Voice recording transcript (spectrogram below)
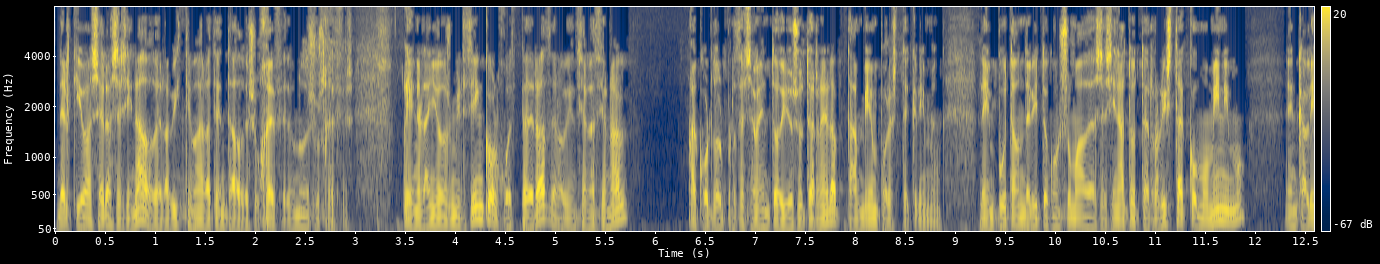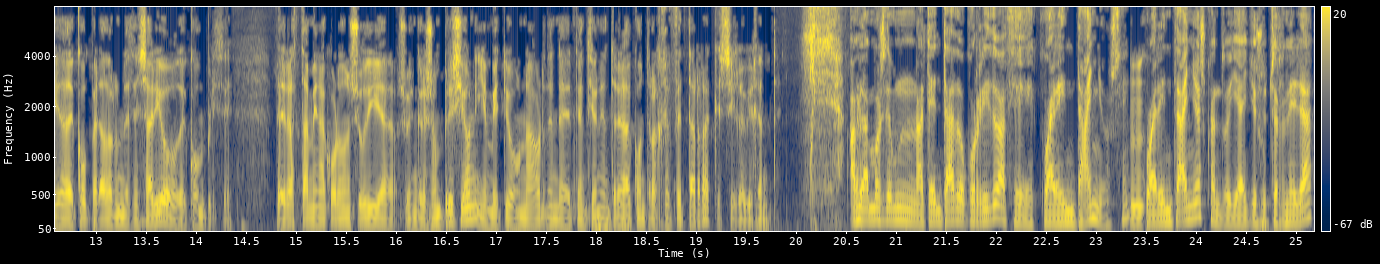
del que iba a ser asesinado, de la víctima del atentado, de su jefe, de uno de sus jefes. En el año 2005, el juez Pedraz de la Audiencia Nacional acordó el procesamiento de Josu Ternera también por este crimen. Le imputa un delito consumado de asesinato terrorista como mínimo en calidad de cooperador necesario o de cómplice. Pedraz también acordó en su día su ingreso en prisión y emitió una orden de detención y entrega contra el jefe Tarra que sigue vigente. Hablamos de un atentado ocurrido hace 40 años, ¿eh? 40 mm. años cuando ya Josu Ternera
